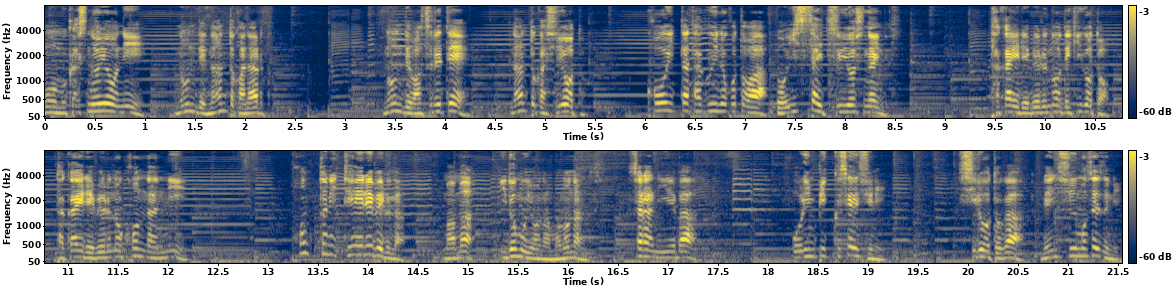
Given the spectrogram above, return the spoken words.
もう昔のように飲んでなんとかなると。飲んで忘れてなんとかしようと。こういった類のことはもう一切通用しないんです。高いレベルの出来事高いレベルの困難に本当に低レベルなまま挑むようなものなんです。さらに言えばオリンピック選手に素人が練習もせずに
